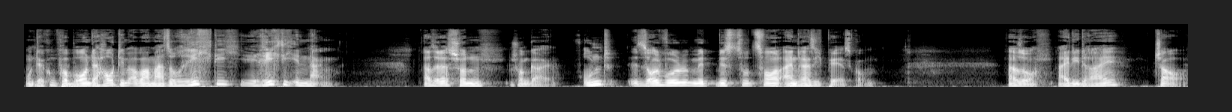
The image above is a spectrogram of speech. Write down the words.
Und der Cupra Born, der haut dem aber mal so richtig, richtig in den Nacken. Also das ist schon, schon geil. Und soll wohl mit bis zu 231 PS kommen. Also, ID3, ciao.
